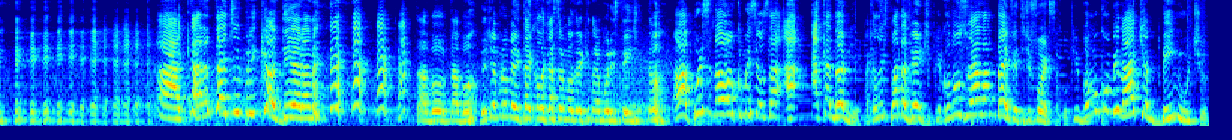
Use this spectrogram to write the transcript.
ah, cara, tá de brincadeira, né? Tá bom, tá bom. Deixa eu aproveitar e colocar essa armadura aqui no Armor Stand, então. Ah, por sinal, eu comecei a usar a Akanami, aquela espada verde, porque quando eu uso ela, dá efeito de força. O que vamos combinar que é bem útil.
